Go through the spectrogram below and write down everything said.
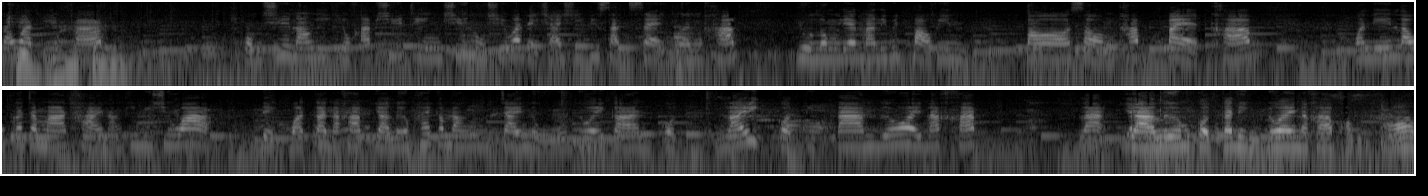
สวัสดีครับ ผมชื่อน้องอีคิวครับ ชื่อจริง ชื่อหนูชื่อว่าเด็กชายชิติสันแสงเงินครับ อยู่โรงเรียนมาริวิทย์เป่าวินป 2 ทับ8ครับ วันนี้เราก็จะมาถ่ายหนังที่มีชื่อว่าเด็กวัดกันนะครับ อย่าลืมให้กำลังใจหนูด้วยการกดไลค์กดติดตามด้วยนะครับ และอย่าลืมกดกระดิ่งด้วยนะครับ ขอบคุณครับ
